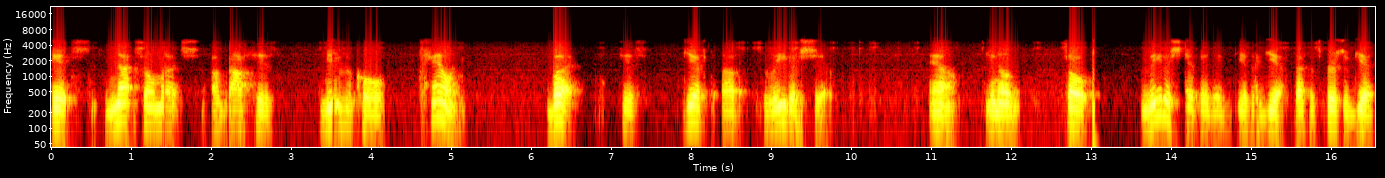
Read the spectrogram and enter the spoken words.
it's not so much about his musical talent, but his gift of leadership. Now, you know, so leadership is a is a gift. That's a spiritual gift.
